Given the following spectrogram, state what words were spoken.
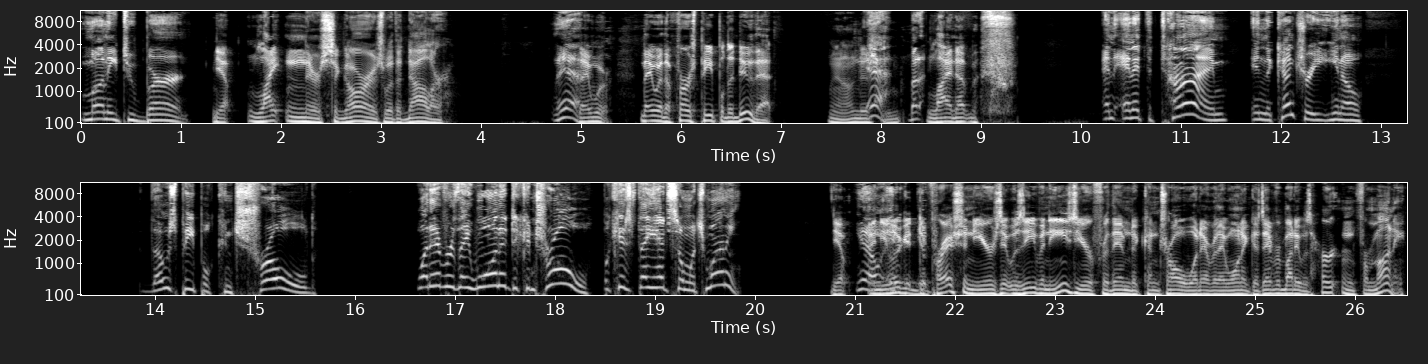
money to burn. Yep. Lighting their cigars with a dollar. Yeah. They were they were the first people to do that. You know, just Yeah, but- light up. and and at the time in the country, you know, those people controlled whatever they wanted to control because they had so much money. Yep. You know, and you look at if- depression years, it was even easier for them to control whatever they wanted because everybody was hurting for money.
